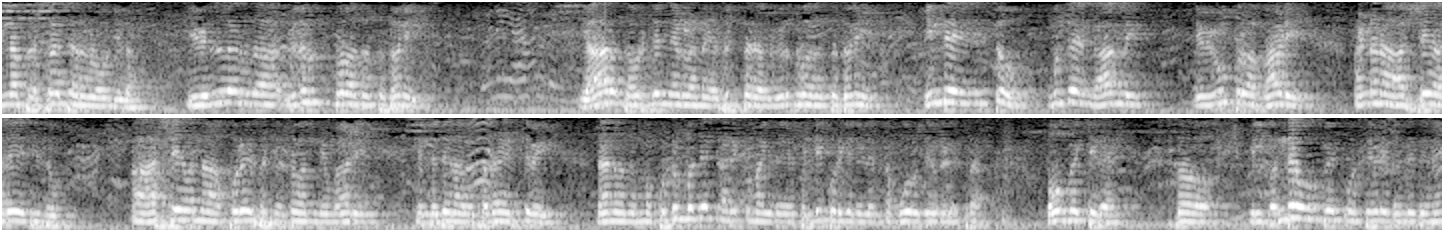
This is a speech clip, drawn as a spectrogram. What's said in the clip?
ಇನ್ನ ಭ್ರಷ್ಟಾಚಾರಗಳು ಹೋಗಿಲ್ಲ. ಇವೆಲ್ಲರದ ವಿರುದ್ಧವಾದಂಥ ಧ್ವನಿ, ಯಾರು ದೌರ್ಜನ್ಯಗಳನ್ನು ಎಸಗ್ತಾರೆ ಅವ್ರ ವಿರುದ್ಧವಾದಂಥ ಧ್ವನಿ ಹಿಂದೆ ನಿಂತು ಮುಂದೆ ಹಂಗಾಗ್ಲಿ, ನೀವು ಯುವಕರು ಮಾಡಿ ಅಣ್ಣನ ಆಶಯ ಅದೇ ಇದ್ದಿದ್ದು. ಆ ಆಶಯವನ್ನು ಪೂರೈಸೋ ಕೆಲಸವನ್ನು ನೀವು ಮಾಡಿ, ನಿಮ್ಮ ಜೊತೆ ನಾವು ಸದಾ ಇರ್ತೀವಿ. ನಾನು ನಮ್ಮ ಕುಟುಂಬದೇ ಕಾರ್ಯಕ್ರಮ ಇದೆ. ಬಂಡಿಕೊಡಿಗೆನಹಳ್ಳಿ ಅಂತ ಮೂರು ದೇವರಹಳ್ಳಿ ಹತ್ರ ಹೋಗ್ಬೇಕಿದೆ. ಸೊ ಇಲ್ಲಿ ಬಂದೇ ಹೋಗ್ಬೇಕು ಅಂತೇಳಿ ಬಂದಿದ್ದೇನೆ.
